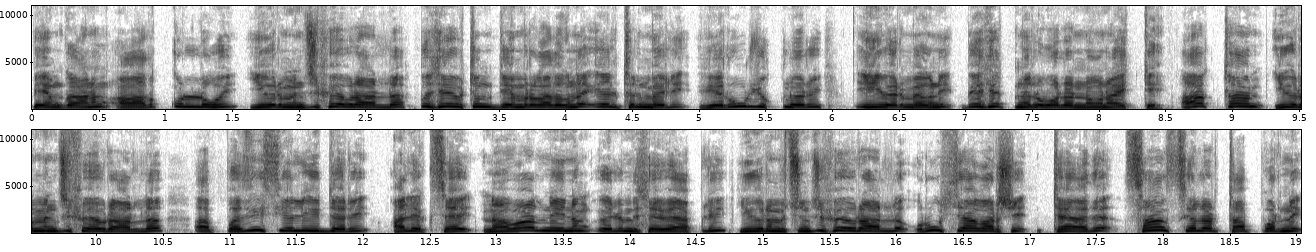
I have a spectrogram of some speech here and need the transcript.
BMG-niň Azyk gullugy ýigriminji fewralda bu sebitiň demirgazygyna eltilmeli zerur ýükleri ibermegini bes etmeli bolandygyny aýtdy. Ak tam ýigriminji fewralda Oppozisiýa lideri Alekseý Nawalnynyň ölümi sebäpli ýigrimi üçünji fewralda Russiýa garşy täze sanksiýalar tapgyryny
